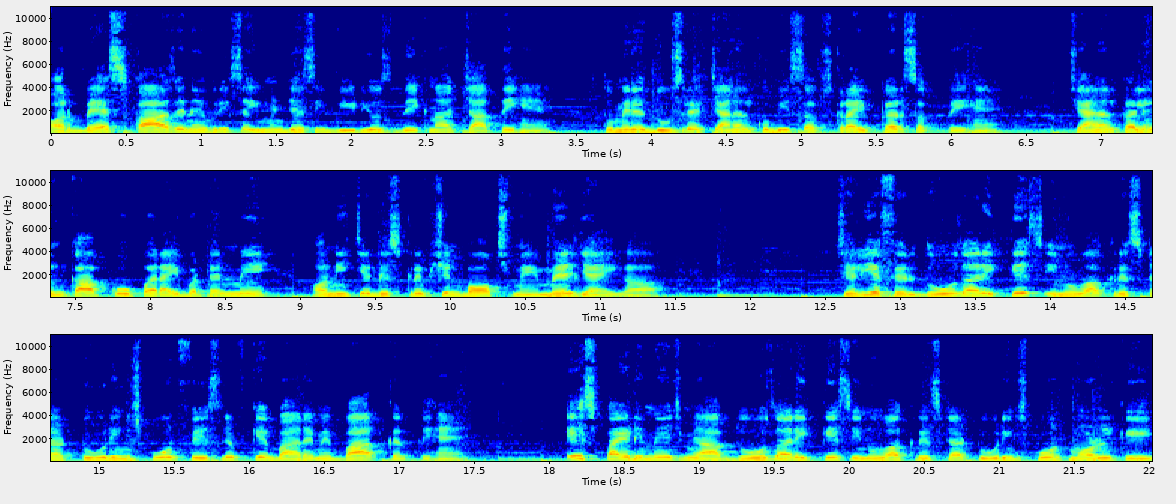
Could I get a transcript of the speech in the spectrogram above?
और best cars in every segment जैसी वीडियोस देखना चाहते हैं तो मेरे दूसरे चैनल को भी सब्सक्राइब कर सकते हैं। चैनल का लिंक आपको ऊपर आई बटन में और नीचे डिस्क्रिप्शन बॉक्स में मिल जाएगा। चलिए फिर 2021 Innova Crysta touring sport facelift के बारे में बात करते हैं। इस पाइड इमेज में आप 2021 Innova Crysta touring sport model के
